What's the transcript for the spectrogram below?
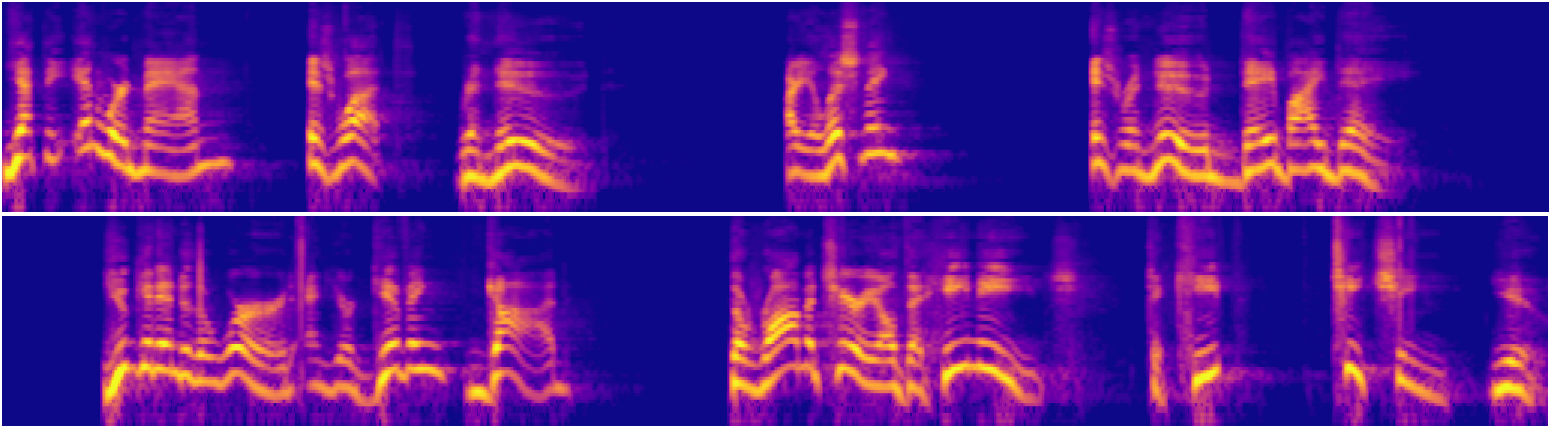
yet the inward man is what? Renewed. Are you listening? Is renewed day by day. You get into the Word and you're giving God the raw material that He needs to keep teaching you,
